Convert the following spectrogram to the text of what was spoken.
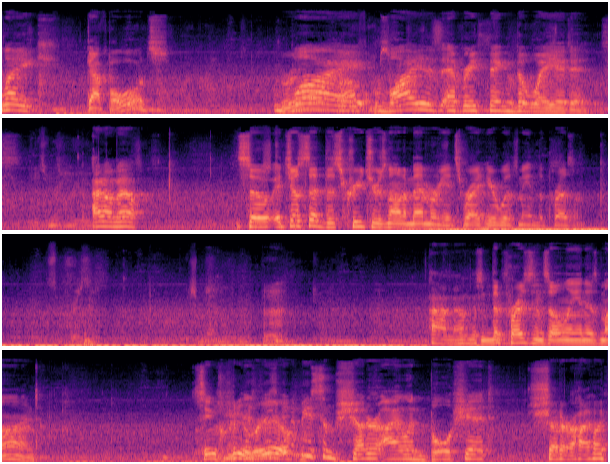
like, Got boards. why? Why is everything the way it is? I don't know. So it just said this creature is not a memory. It's right here with me in the present. I don't know. This, The prison's only in his mind. Seems pretty Is this real. gonna be some Shutter Island bullshit? Shutter Island.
